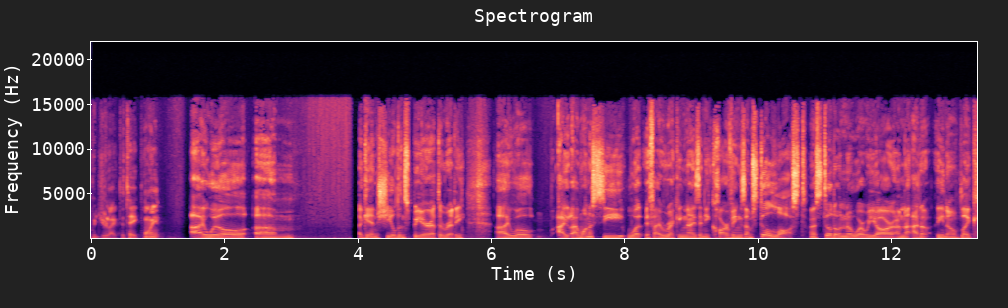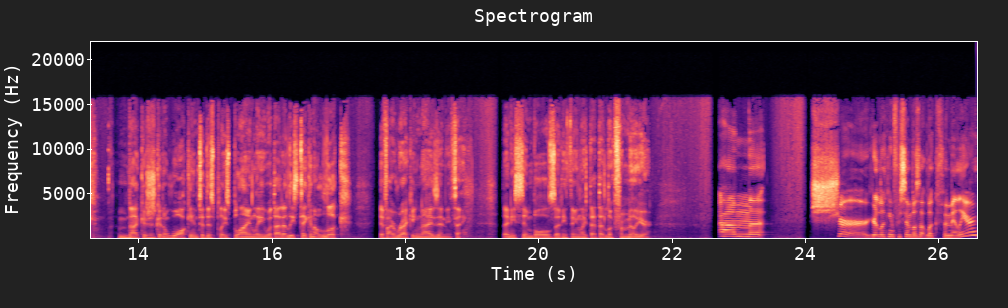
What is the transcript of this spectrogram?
Would you like to take point? I will um again shield and spear at the ready. I will I, I want to see what if I recognize any carvings. I'm still lost. I still don't know where we are. I'm not I don't you know like I'm not just going to walk into this place blindly without at least taking a look if I recognize anything. Any symbols, anything like that that look familiar. Um, sure. You're looking for symbols that look familiar.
